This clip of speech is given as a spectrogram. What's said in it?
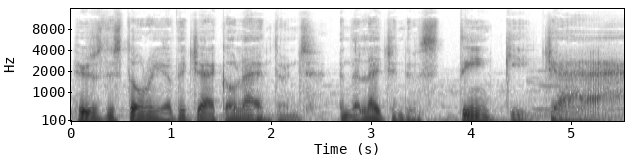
here's the story of the Jack O' Lanterns and the legend of Stinky Jack.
